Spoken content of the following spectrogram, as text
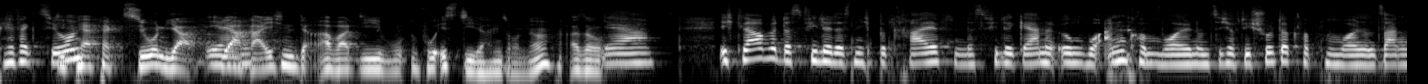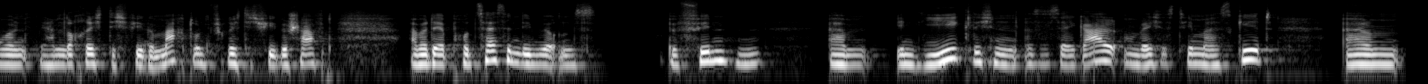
Perfektion. Die Perfektion, ja, ja. erreichen, aber die, wo, wo, ist die dann so, ne? Also. Ja, ich glaube, dass viele das nicht begreifen, dass viele gerne irgendwo ankommen wollen und sich auf die Schulter klopfen wollen und sagen wollen, wir haben doch richtig viel gemacht und richtig viel geschafft. Aber der Prozess, in dem wir uns befinden, ähm, in jeglichen, also es ist ja egal, um welches Thema es geht, ähm,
